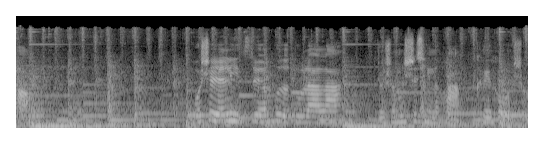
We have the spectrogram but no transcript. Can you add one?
好，我是人力资源部的杜拉拉，有什么事情的话可以和我说。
